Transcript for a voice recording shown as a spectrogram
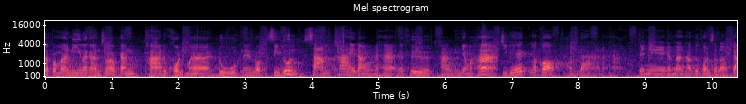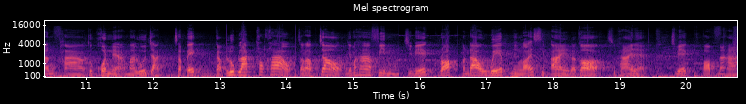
จะประมาณนี้แล้วกันสำหรับการพาทุกคนมาดูในรถ 4 รุ่น 3 ค่ายดังนะฮะ ก็คือทาง Yamaha GPX แล้วก็ Honda นะฮะ เป็นยังไงกันบ้างครับทุกคนสำหรับการพาทุกคนเนี่ยมารู้จักสเปคกับรูปลักษณ์คร่าวๆสำหรับเจ้า Yamaha Fin GBX Rock Honda Wave 110i แล้วก็สุดท้ายเนี่ย GBX Pop นะฮะ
